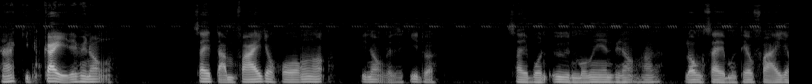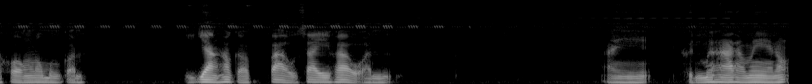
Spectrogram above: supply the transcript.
หากินไก่ได้พี่น้อง ใส่ตามไฟเจ้าของเนาะพี่น้องก็จะคิดว่า ใส่บนอื่นโมเมนพี่น้องครับลองใส่มือแถวไฟเจ้าของลองมึงก่อน อีกอย่างเท่ากับเฝ้าใส่เฝ้าอัน ไอขึ้นเมื่อหาเท่าแม่เนาะ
